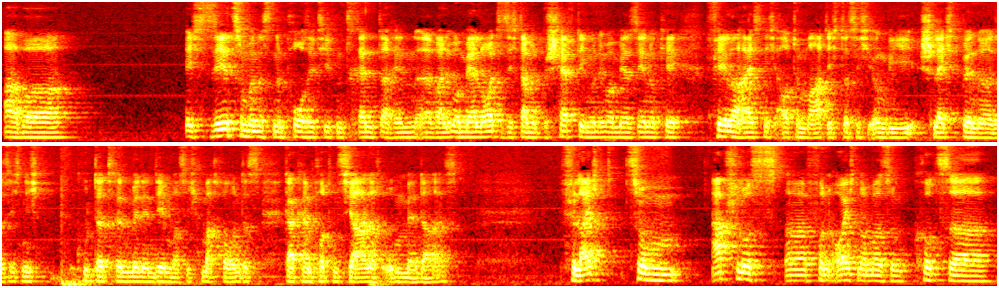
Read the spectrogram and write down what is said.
Aber ich sehe zumindest einen positiven Trend dahin, äh, weil immer mehr Leute sich damit beschäftigen und immer mehr sehen, okay, Fehler heißt nicht automatisch, dass ich irgendwie schlecht bin oder dass ich nicht gut da drin bin in dem, was ich mache und dass gar kein Potenzial nach oben mehr da ist. Vielleicht zum Abschluss äh, von euch nochmal so ein kurzer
